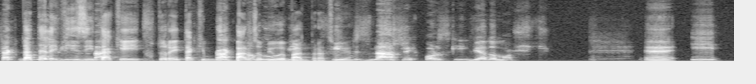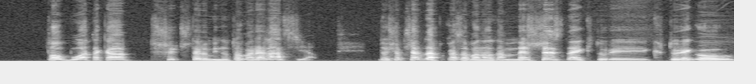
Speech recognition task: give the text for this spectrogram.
tak, Na telewizji film- takiej, w której taki Tak, bardzo miły film, pan pracuje. Film z naszych polskich wiadomości. E, I to była taka 3-4 minutowa relacja. Dość obszerna. Pokazywano tam mężczyznę, który, którego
